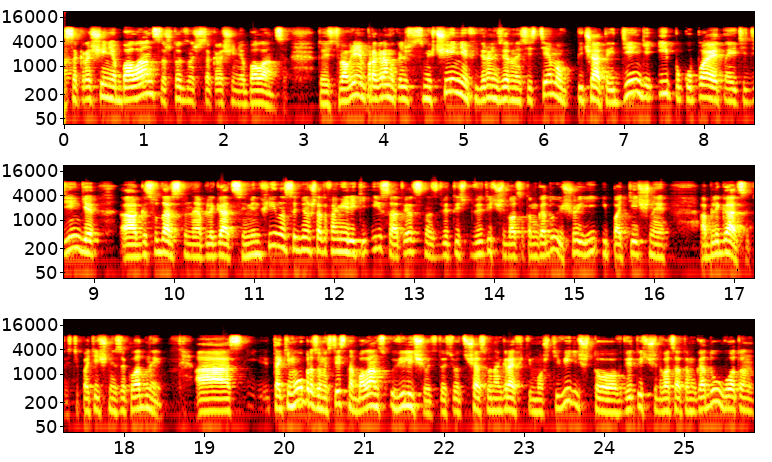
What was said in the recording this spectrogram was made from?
сокращение баланса. Что это значит сокращение баланса? То есть во время программы количества смягчения Федеральная резервная система печатает деньги и покупает на эти деньги а, государственные облигации Минфина Соединенных Штатов Америки и, соответственно, в 2020 году еще и ипотечные облигации, то есть ипотечные закладные. А таким образом, естественно, баланс увеличивается. То есть вот сейчас вы на графике можете видеть, что в 2020 году вот он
